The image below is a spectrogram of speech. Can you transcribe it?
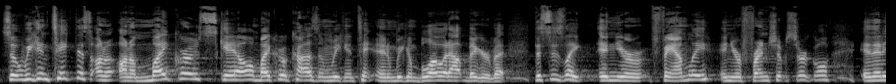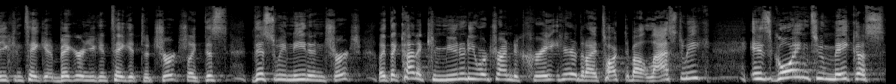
So we can take this on a, on a micro scale, microcosm, we can take, and we can blow it out bigger. But this is like in your family, in your friendship circle. And then you can take it bigger and you can take it to church. Like this, this we need in church. Like the kind of community we're trying to create here that I talked about last week is going to make us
